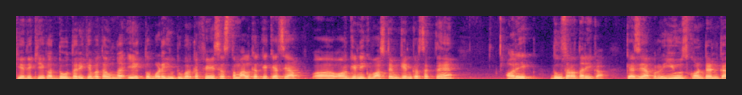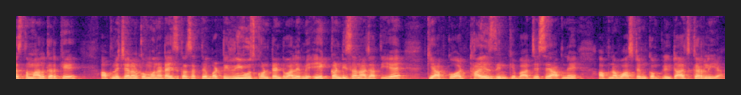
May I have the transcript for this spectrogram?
किए देखिएगा। दो तरीके बताऊँगा। एक तो बड़े यूट्यूबर का फेस इस्तेमाल करके कैसे आप ऑर्गेनिक वाच टाइम गेन कर सकते हैं। और एक दूसरा तरीका, कैसे आप रीयूज कंटेंट का इस्तेमाल करके अपने चैनल को मोनेटाइज कर सकते हैं। बट रीयूज कंटेंट वाले में एक कंडीशन आ जाती है कि आपको 28 दिन के बाद, जैसे आपने अपना वाच टाइम कंप्लीट आज कर लिया,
